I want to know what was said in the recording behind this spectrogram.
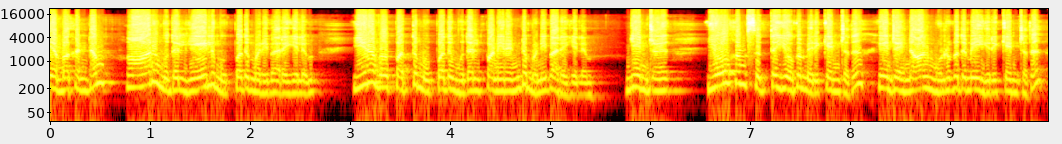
யமகண்டம் ஆறு முதல் ஏழு முப்பது மணி வரையிலும் இரவு பத்து முப்பது முதல் பனிரெண்டு மணி வரையிலும். இன்று யோகம் சித்த யோகம் இருக்கின்றது இன்றைய நாள் முழுவதுமே இருக்கின்றது.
